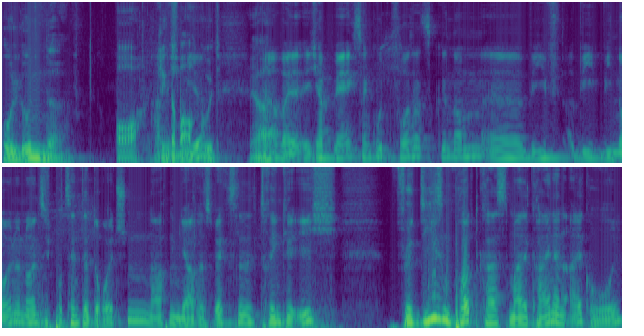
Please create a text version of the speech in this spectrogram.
Holunder. Oh, klingt aber hier. auch gut. Ja. ja, weil ich habe mir extra einen guten Vorsatz genommen, äh, wie, wie, wie 99 Prozent der Deutschen nach dem Jahreswechsel trinke ich für diesen Podcast mal keinen Alkohol.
